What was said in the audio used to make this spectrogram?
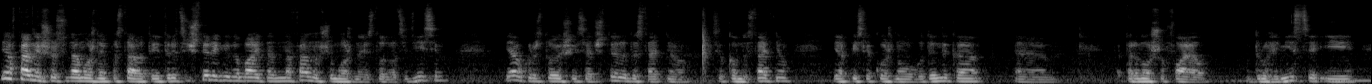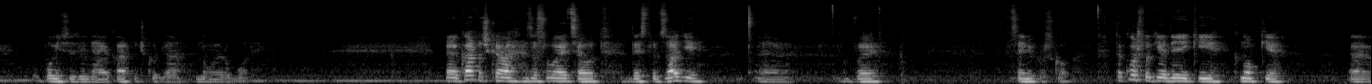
Я впевнений, що сюди можна поставити і 34 ГБ, напевно, що можна і 128. Я використовую 64, достатньо, цілком достатньо. Я після кожного годинника е, переношу файл в друге місце і повністю звільняю карточку для нової роботи. Е, карточка засувається от десь тут ззаді е, в цей мікроскоп. Також тут є деякі кнопки. Е,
